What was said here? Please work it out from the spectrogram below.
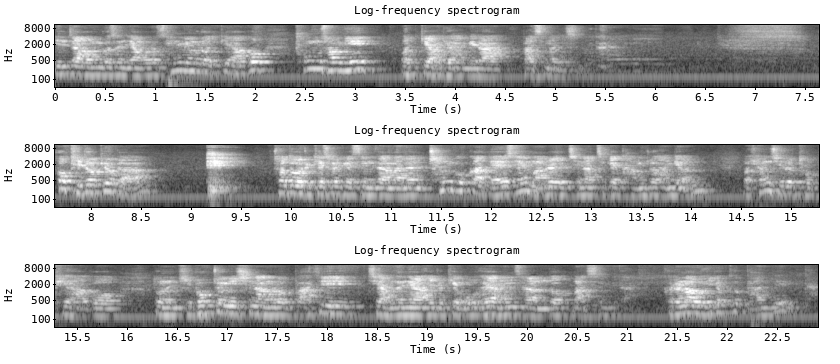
인자가 온 것은 양으로 생명을 얻게 하고 풍성히 얻게 하려 함이라 말씀하셨습니다. 혹 기독교가 저도 이렇게 설교했습니다만은 천국과 내세만을 지나치게 강조하면 뭐 현실을 도피하고 또는 기복적인 신앙으로 빠지지 않느냐 이렇게 오해하는 사람도 많습니다. 그러나 오히려 그 반대입니다.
